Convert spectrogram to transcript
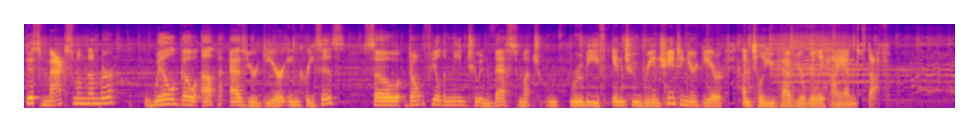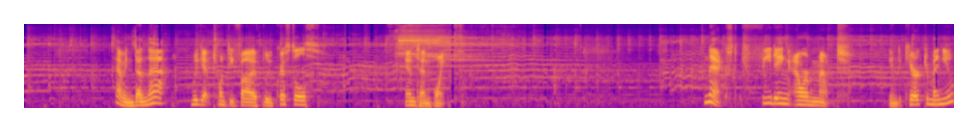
This maximum number will go up as your gear increases, so don't feel the need to invest much rubies into re-enchanting your gear until you have your really high-end stuff. Having done that, we get 25 blue crystals and 10 points. Next, feeding our mount. Into character menu,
